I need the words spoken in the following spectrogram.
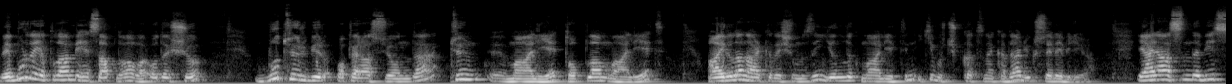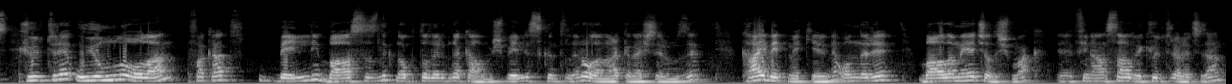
Ve burada yapılan bir hesaplama var. O da şu. Bu tür bir operasyonda tüm e, maliyet, toplam maliyet ayrılan arkadaşımızın yıllık maliyetinin iki buçuk katına kadar yükselebiliyor. Yani aslında biz kültüre uyumlu olan fakat belli bağımsızlık noktalarında kalmış, belli sıkıntıları olan arkadaşlarımızı kaybetmek yerine onları bağlamaya çalışmak e, finansal ve kültürel açıdan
